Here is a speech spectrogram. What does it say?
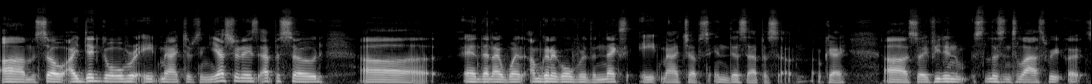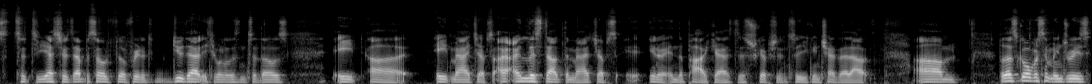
Um, so I did go over eight matchups in yesterday's episode. Uh, and then I went. I'm gonna go over the next eight matchups in this episode. Okay. Uh, so if you didn't listen to last week, uh, to, to, yesterday's episode, feel free to do that. If you want to listen to those eight uh, eight matchups, I, I, list out the matchups, you know, in the podcast description, so you can check that out. Um, but let's go over some injuries.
